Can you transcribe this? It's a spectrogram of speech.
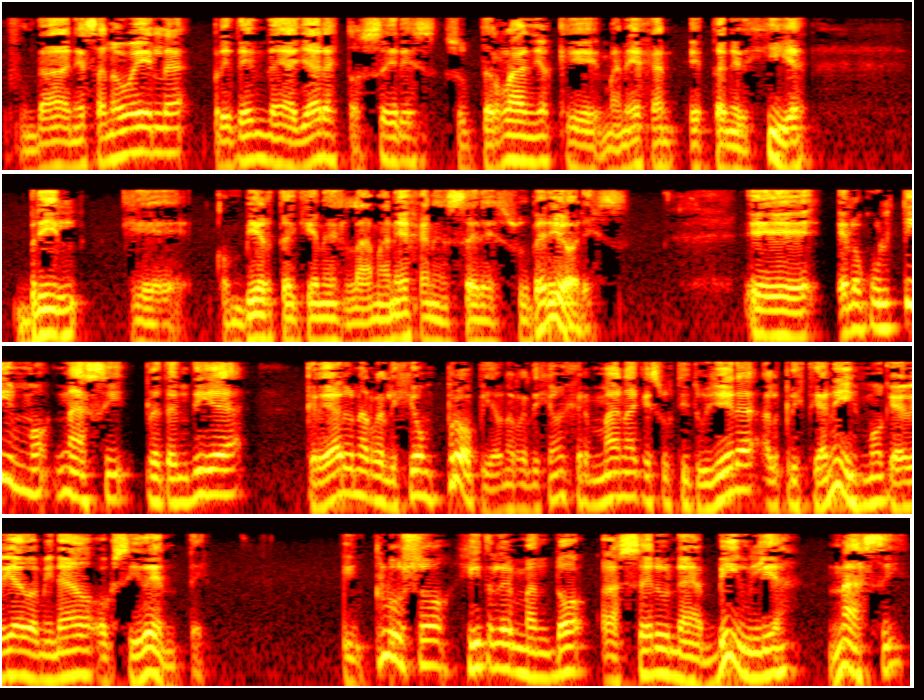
fundada en esa novela pretende hallar a estos seres subterráneos que manejan esta energía, Brill, que convierte a quienes la manejan en seres superiores. Eh, el ocultismo nazi pretendía crear una religión propia, una religión germana que sustituyera al cristianismo que había dominado Occidente. Incluso Hitler mandó hacer una Biblia nazi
